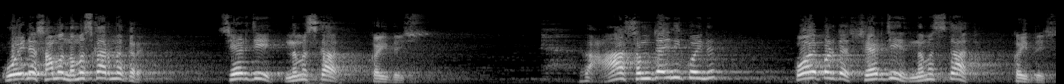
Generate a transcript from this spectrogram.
કોઈને સામો નમસ્કાર ન કરે. શેઠજી, નમસ્કાર, કહી દઈશ. આ સમજાય નહીં કોઈને. કોઈ પણ કે, શેઠજી, નમસ્કાર, કહી દઈશ.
